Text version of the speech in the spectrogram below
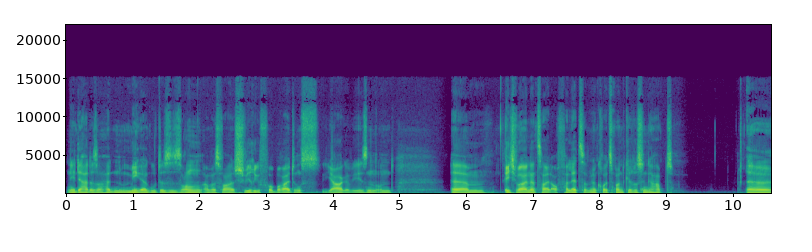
nee, der hatte so halt eine mega gute Saison, aber es war ein schwieriges Vorbereitungsjahr gewesen und ähm, ich war in der Zeit auch verletzt, habe mir Kreuzband gerissen gehabt. Äh,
